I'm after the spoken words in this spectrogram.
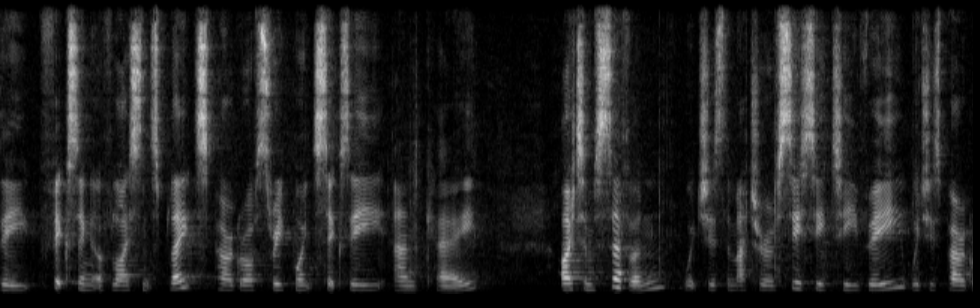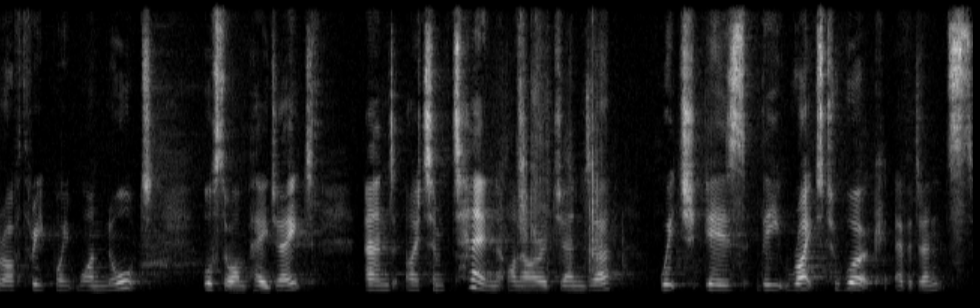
the fixing of licence plates, paragraphs 3.6e and k. Item 7, which is the matter of CCTV, which is paragraph 3.10, also on page 8. And item 10 on our agenda, which is the right to work evidence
